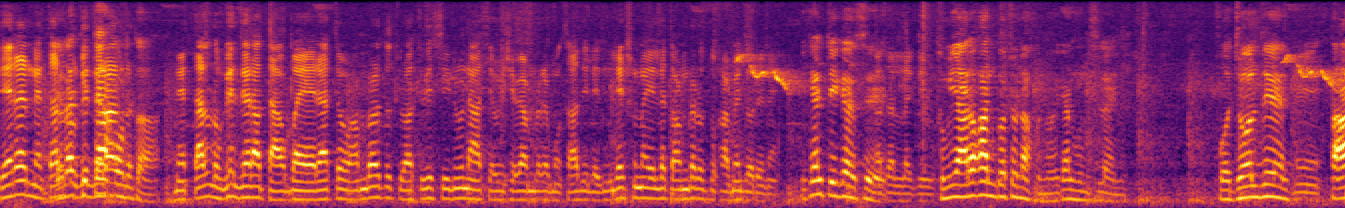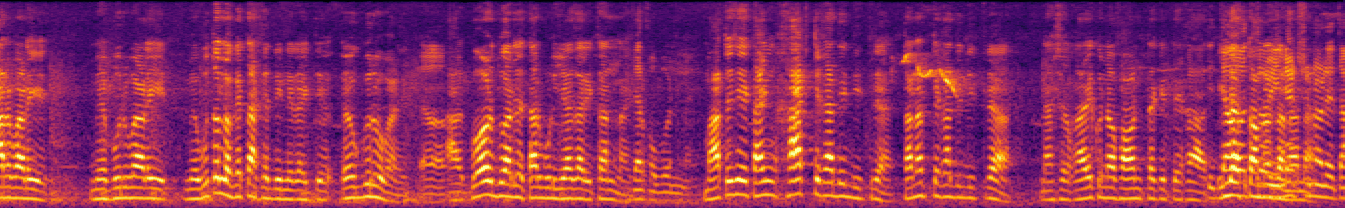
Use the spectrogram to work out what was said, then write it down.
যারা নেতার কিতা যারা নেতার লোকে যারা তাও বা এরা তো আমরা তো চুরাচুরি চিনু না আছে ওই হিসেবে আমরা মশা দিলে। ইলেকশন আইলে তো আমরা তো কামে ধরে না এখান ঠিক আছে। তুমি আরও খান ঘটনা শুনো এখান শুনছিলাই ফজল যে হ্যাঁ। তার বাড়ি মেবুর বাড়ি মেবু তো লগে তাকে দিনে রাইতে এগুরো বাড়ি আর গড় দুয়ার যে তার বুড়িয়া জারি তার নাই। এটার খবর নাই। মা তো যে তাই খাট টাকা দিয়ে দিতরা তানার টাকা দিয়ে দিতরা না সরকারি কোনো ফাউন্ড থেকে টাকা ইলা তো আমরা জানা না। এটা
